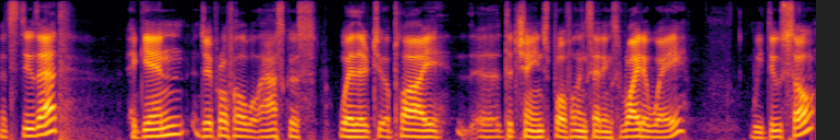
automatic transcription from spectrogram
Let's do that. Again, JProfiler will ask us whether to apply uh, the changed profiling settings right away we do so.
